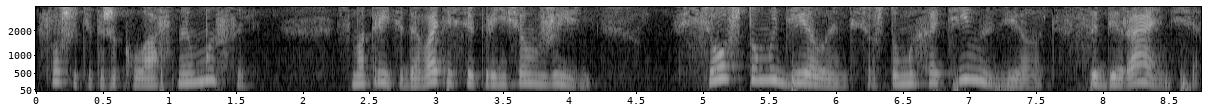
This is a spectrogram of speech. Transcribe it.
Слушайте, это же классная мысль. Смотрите, давайте все перенесем в жизнь. Все, что мы делаем, все, что мы хотим сделать, собираемся,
